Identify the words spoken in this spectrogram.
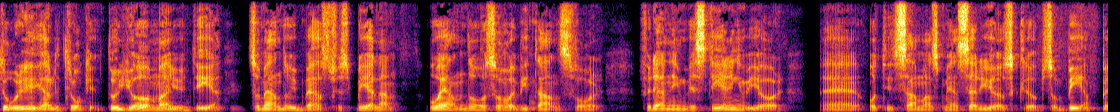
då är det jävligt tråkigt. Då gör man ju det som ändå är bäst för spelaren. Och ändå så har vi ett ansvar för den investeringen vi gör. Eh, och tillsammans med en seriös klubb som BP.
